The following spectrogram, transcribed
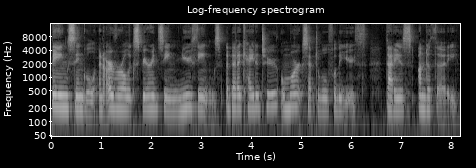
being single, and overall experiencing new things are better catered to or more acceptable for the youth, that is, under 30.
